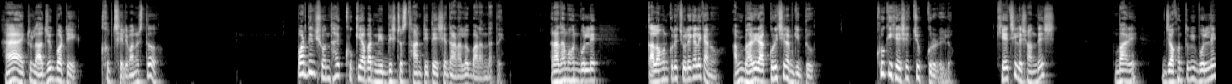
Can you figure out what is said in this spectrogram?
হ্যাঁ একটু লাজুক বটে, খুব ছেলে মানুষ তো। পরদিন সন্ধ্যায় খুকি আবার নির্দিষ্ট স্থানটিতে এসে দাঁড়াল বারান্দাতে। রাধামোহন বললে, কাল অমন করে চলে গেলে কেন? আমি ভারী রাগ করেছিলাম কিন্তু। খুকি হেসে চুপ করে রইল। খেয়েছিলে সন্দেশ? বারে, যখন তুমি বললে,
